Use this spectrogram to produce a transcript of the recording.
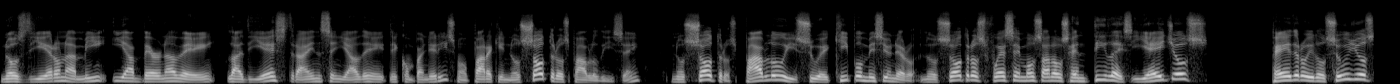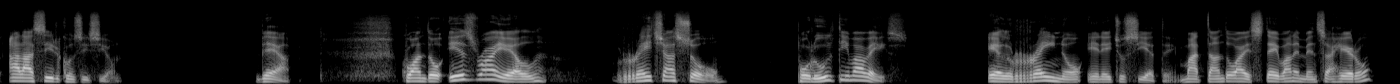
nos dieron a mí y a Bernabé la diestra en señal de, compañerismo, para que nosotros, Pablo dice, nosotros, Pablo y su equipo misionero, nosotros fuésemos a los gentiles y ellos, Pedro y los suyos, a la circuncisión. Vea, cuando Israel rechazó por última vez el reino en Hechos 7, matando a Esteban, el mensajero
